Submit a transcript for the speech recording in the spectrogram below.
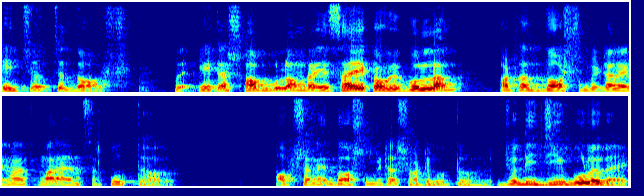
এইচ হচ্ছে দশ। এটা সবগুলো আমরা এসআই এককে করলাম, অর্থাৎ দশ মিটার এখানে তোমার অ্যান্সার করতে হবে। অপশানে দশ মিটার সঠিক উত্তর হবে। যদি জি বলে দেয়,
